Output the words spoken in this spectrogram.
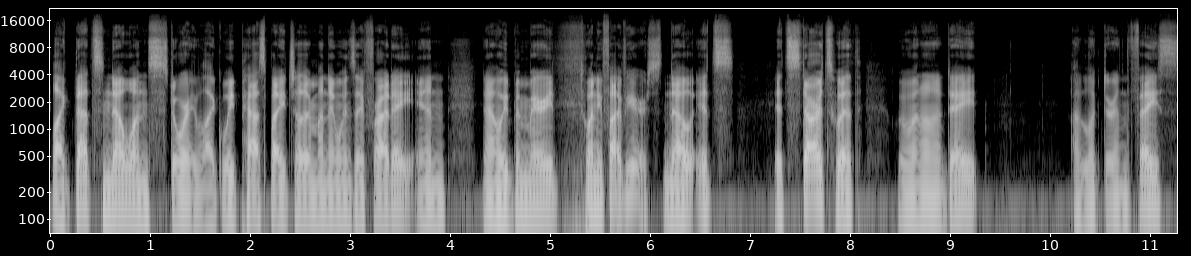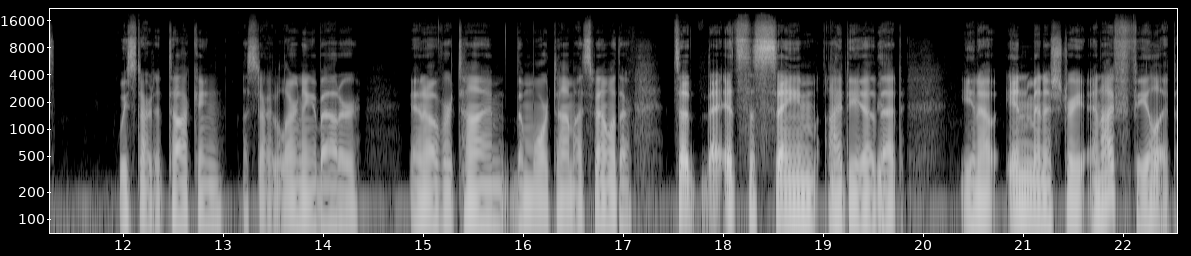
Like that's no one's story. Like we passed by each other Monday, Wednesday, Friday and now we've been married 25 years. No, it's it starts with we went on a date. I looked her in the face. We started talking. I started learning about her. And over time, the more time I spent with her, so it's the same idea that, you know, in ministry, and I feel it.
